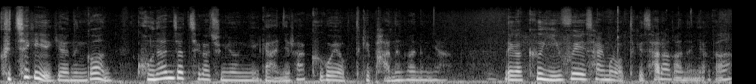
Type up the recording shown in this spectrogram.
그 책이 얘기하는 건 고난 자체가 중요한 게 아니라 그거에 어떻게 반응하느냐. 내가 그 이후의 삶을 어떻게 살아가느냐가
